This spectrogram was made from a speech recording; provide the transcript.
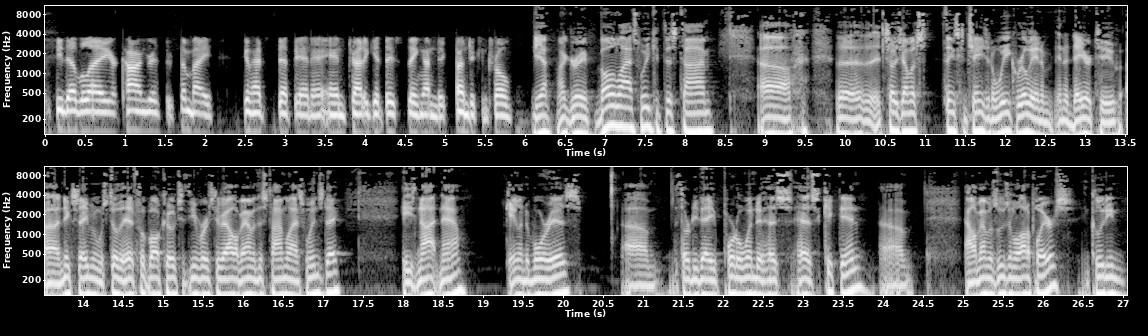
NCAA or Congress or somebody going to have to step in and, and, try to get this thing under under control. Yeah, I agree. Bone last week at this time, uh, the, it shows you how much things can change in a week, really in a, in a day or two. Uh, Nick Saban was still the head football coach at the University of Alabama this time last Wednesday. He's not now. Kalen DeBoer is. Um, the 30 day portal window has has kicked in. Um, Alabama's losing a lot of players, including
